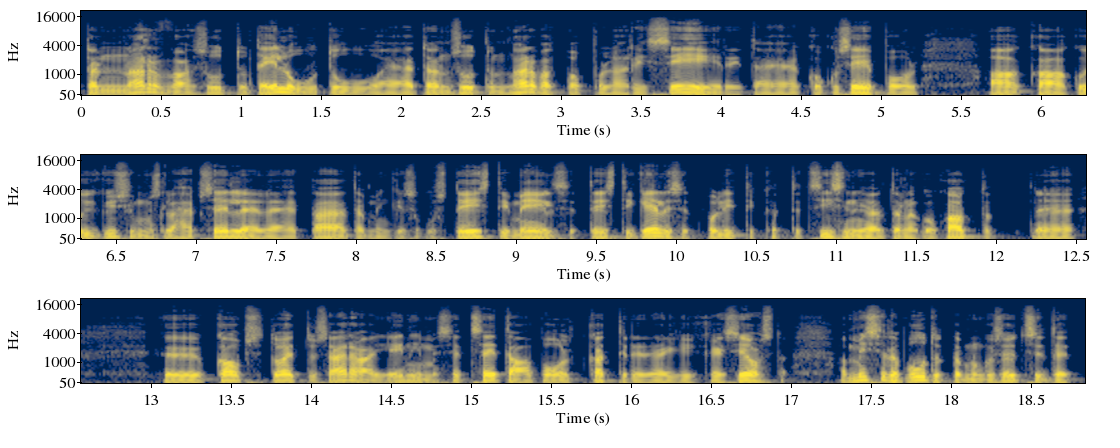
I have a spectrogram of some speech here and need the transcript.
ta on Narva suutnud elu tuua ja ta on suutnud Narvat populariseerida ja kogu see pool, aga kui küsimus läheb sellele, et ajada mingisugust eestimeelset, eestikeelset poliitikat, et siis nii-öelda nagu kaotad kaob see toetus ära ja inimesed seda poolt Katri Reigiga ei seosta. aga mis seda puudutab, nagu sa ütlesid, et,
